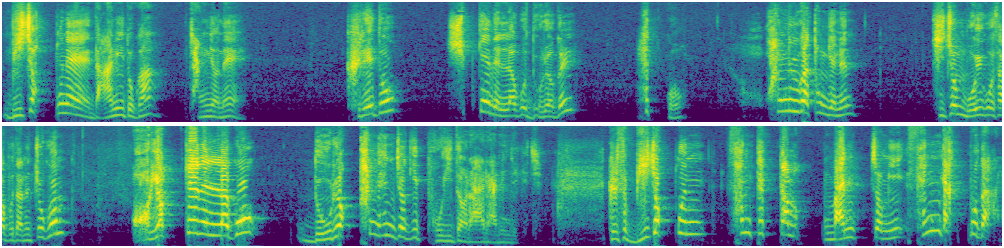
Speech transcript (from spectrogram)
미적분의 난이도가 작년에 그래도 쉽게 내려고 노력을 했고 확률과 통계는 기존 모의고사보다는 조금 어렵게 내려고 노력한 흔적이 보이더라라는 얘기지. 그래서 미적분 선택감 만점이 생각보다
